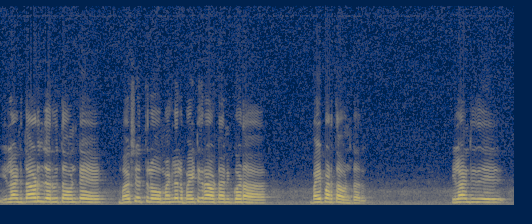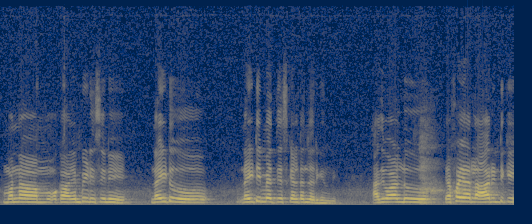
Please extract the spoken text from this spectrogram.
ఇలాంటి దాడులు జరుగుతూ ఉంటే భవిష్యత్తులో మహిళలు బయటికి రావడానికి కూడా భయపడతా ఉంటారు. ఇలాంటిది మొన్న ఒక ఎంపీడీసీని నైటు నైటీ మీద తీసుకెళ్ళటం జరిగింది. అది వాళ్ళు ఎఫ్ఐఆర్లో ఆరింటికి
